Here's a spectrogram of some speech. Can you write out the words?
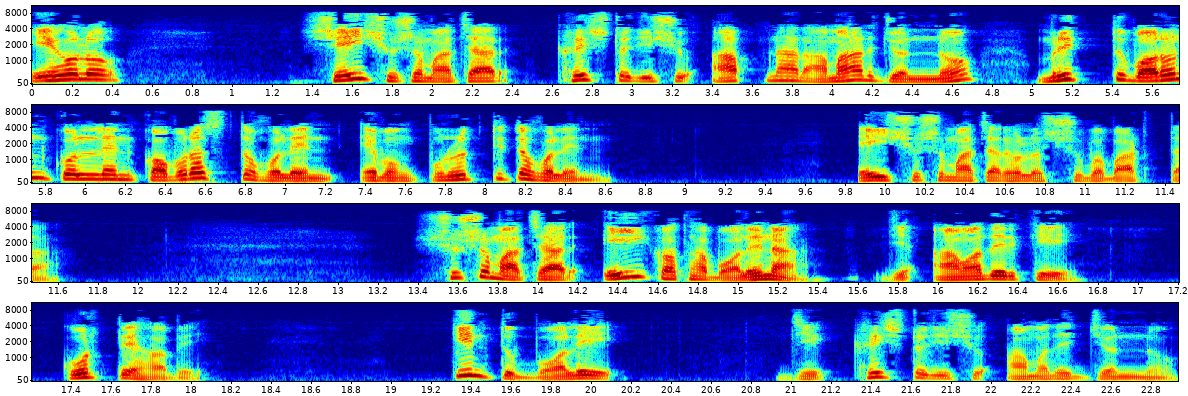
এ হল সেই সুসমাচার খ্রিস্ট যিশু আপনার আমার জন্য মৃত্যুবরণ করলেন, কবরস্থ হলেন এবং পুনরুত্থিত হলেন। এই সুসমাচার হল শুভ বার্তা সুসমাচার এই কথা বলে না যে আমাদেরকে করতে হবে, কিন্তু বলে যে খ্রিস্ট যিশু আমাদের জন্য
